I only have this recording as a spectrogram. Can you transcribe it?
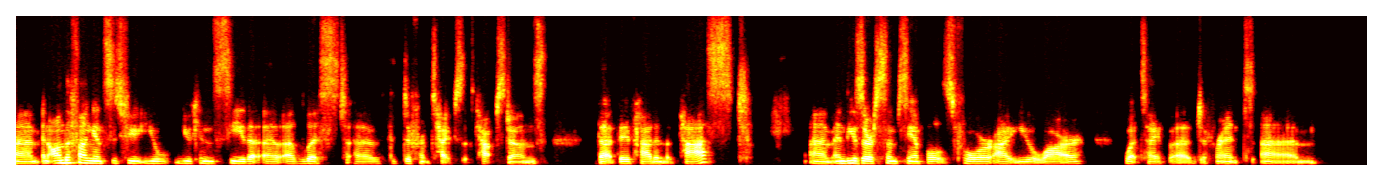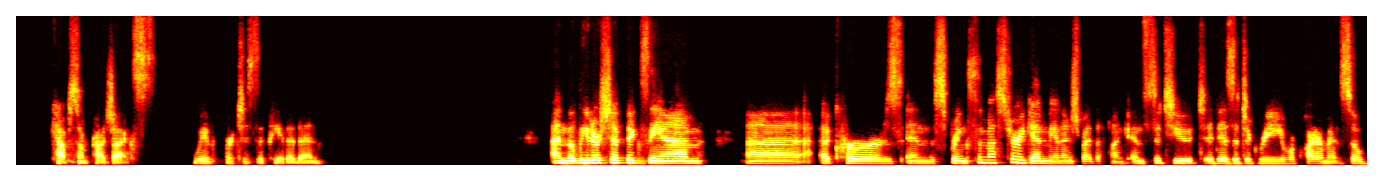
Um, and on the Fung Institute, you, you can see the, a, a list of the different types of capstones that they've had in the past. Um, and these are some samples for IEOR, what type of different um, capstone projects we've participated in. And the leadership exam uh, occurs in the spring semester, again, managed by the Fung Institute. It is a degree requirement. So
